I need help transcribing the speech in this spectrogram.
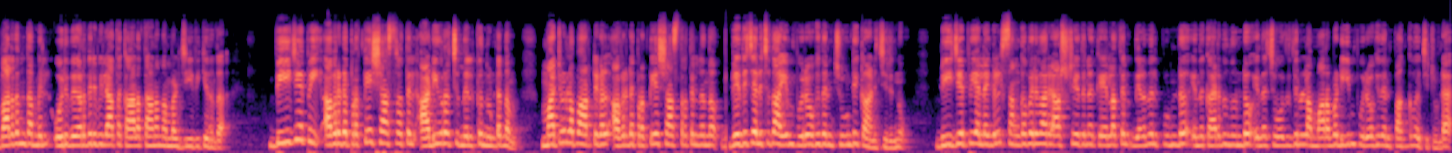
വലതും തമ്മിൽ ഒരു വേർതിരിവില്ലാത്ത കാലത്താണ് നമ്മൾ ജീവിക്കുന്നത്. ബി ജെ പി അവരുടെ പ്രത്യയശാസ്ത്രത്തിൽ അടിയുറച്ചു നിൽക്കുന്നുണ്ടെന്നും മറ്റുള്ള പാർട്ടികൾ അവരുടെ പ്രത്യയശാസ്ത്രത്തിൽ നിന്ന് വ്യതിചലിച്ചതായും പുരോഹിതൻ ചൂണ്ടിക്കാണിച്ചിരുന്നു. ബി ജെ പി അല്ലെങ്കിൽ സംഘപരിവാർ രാഷ്ട്രീയത്തിന് കേരളത്തിൽ നിലനിൽപ്പുണ്ട് എന്ന് കരുതുന്നുണ്ടോ എന്ന ചോദ്യത്തിനുള്ള മറുപടിയും പുരോഹിതൻ പങ്കുവച്ചിട്ടുണ്ട്.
